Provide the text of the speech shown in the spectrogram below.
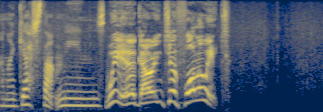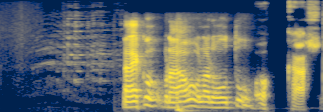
and I guess that means We're going to follow it. Ah, ecco, bravo, l'ha rotto. Oh, cazzo.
